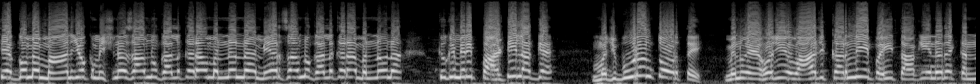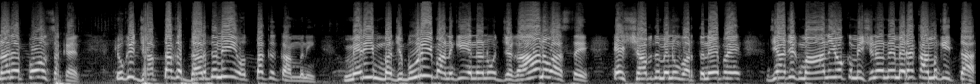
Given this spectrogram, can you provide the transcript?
ਤੇ ਅੱਗੋਂ ਮੈਂ ਮਾਨਯੋਗ ਕਮਿਸ਼ਨਰ ਸਾਹਿਬ ਨੂੰ ਗੱਲ ਕਰਾਂ ਉਹ ਮੰਨਣ ਨਾ ਮੇਅਰ ਸਾਹਿਬ ਨੂੰ ਗੱਲ ਕਰਾਂ, ਮੰਨੋ ਨਾ, ਕਿਉਂਕਿ ਮੇਰੀ ਪਾਰਟੀ ਲੱਗ ਹੈ ਮਜਬੂਰਨ ਤੌਰ ਤੇ ਮੈਨੂੰ ਇਹੋ ਜੀ ਆਵਾਜ਼ ਕਰਨੀ ਪਈ ਤਾਂ ਕਿ ਇਹਨਾਂ ਦੇ ਕੰਨਾਂ ਦੇ ਪਹੁੰਚ ਸਕੇ ਕਿਉਂਕਿ ਜਦ ਤੱਕ ਦਰਦ ਨਹੀਂ, ਉਦ ਤੱਕ ਕੰਮ ਨਹੀਂ। ਮੇਰੀ ਮਜਬੂਰੀ ਬਣ ਗਈ ਇਹਨਾਂ ਨੂੰ ਜਗਾਉਣ ਵਾਸਤੇ। ਇਹ ਸ਼ਬਦ ਮੈਨੂੰ ਵਰਤਨੇ ਪਏ। ਜੇ ਅੱਜ ਮਾਨਯੋਗ ਕਮਿਸ਼ਨਰ ਨੇ ਮੇਰਾ ਕੰਮ ਕੀਤਾ,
